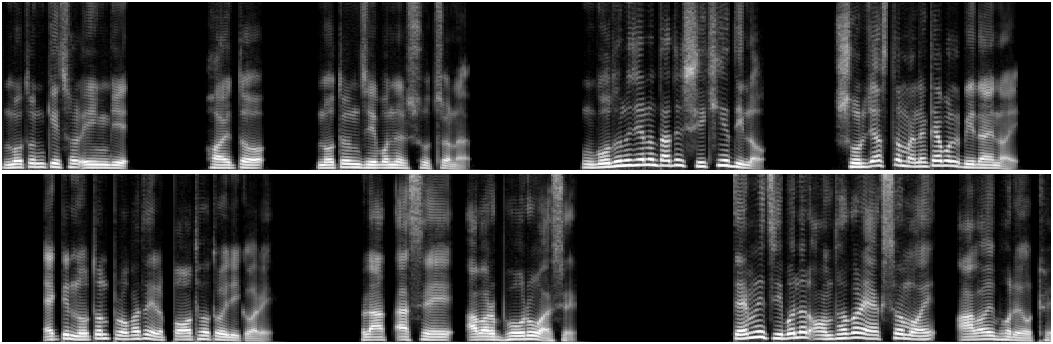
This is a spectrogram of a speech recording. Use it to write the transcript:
নতুন কিছুর ইঙ্গিত, হয়তো নতুন জীবনের সূচনা। গোধূলি যেন তাদের শিখিয়ে দিল, সূর্যাস্ত মানে কেবল বিদায় নয় একটি নতুন প্রভাতের পথও তৈরি করে। রাত আসে আবার ভোরও আসে তেমনি জীবনের অন্ধকার একসময় আলোয় ভরে ওঠে।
